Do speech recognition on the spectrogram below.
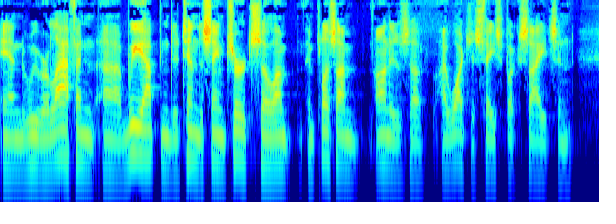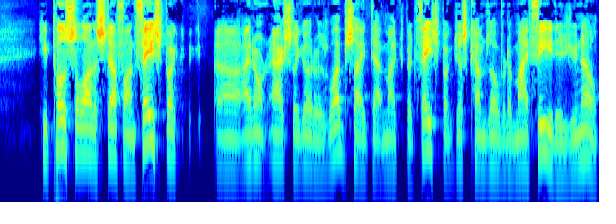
and we were laughing. Uh, we happen to attend the same church, so I'm and plus I'm on his. Uh, I watch his Facebook sites, and he posts a lot of stuff on Facebook. Uh, I don't actually go to his website that much, but Facebook just comes over to my feed, as you know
